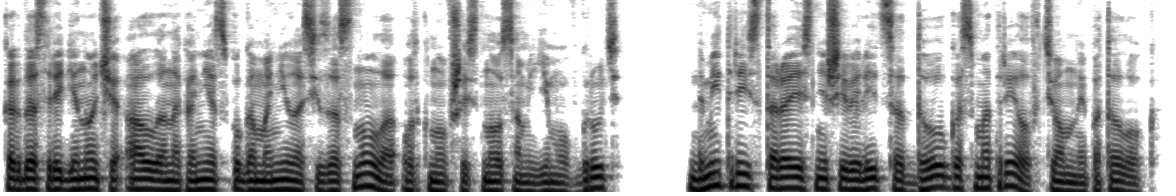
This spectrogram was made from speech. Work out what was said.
Когда среди ночи Алла наконец угомонилась и заснула, уткнувшись носом ему в грудь, Дмитрий, стараясь не шевелиться, долго смотрел в темный потолок.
